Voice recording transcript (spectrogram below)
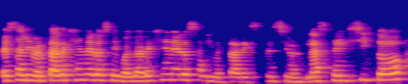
esa libertad de género, esa igualdad de género, esa libertad de expresión. Las felicito,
